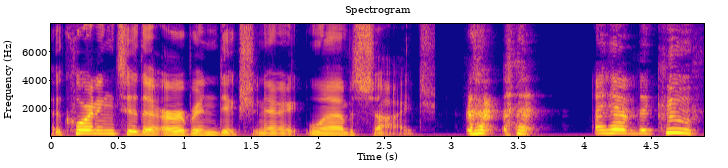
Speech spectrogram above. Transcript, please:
according to the Urban Dictionary website. I have the coof.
